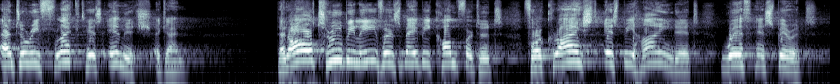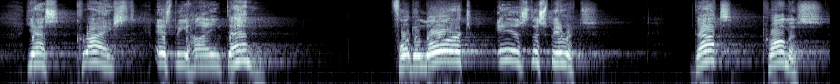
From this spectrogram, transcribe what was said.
and to reflect His image again then all true believers may be comforted, for Christ is behind it with his Spirit. Yes, Christ is behind them. For the Lord is the Spirit. That promise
